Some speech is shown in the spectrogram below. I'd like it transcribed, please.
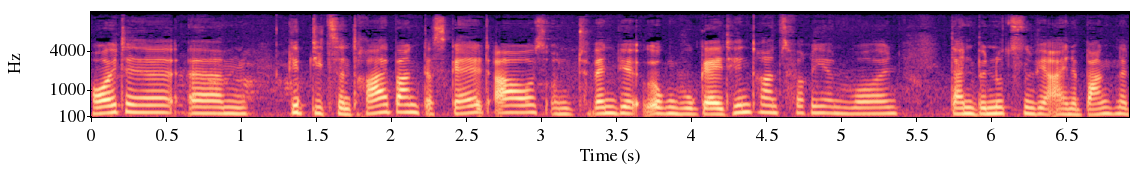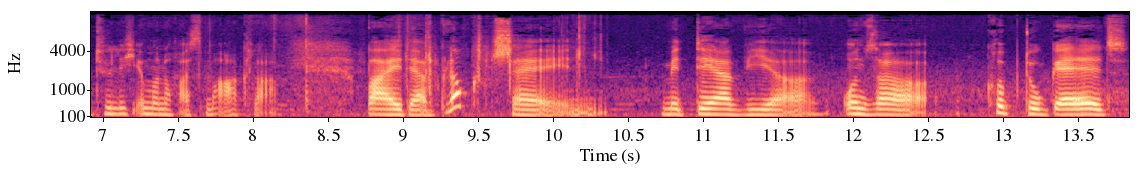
Heute ähm, gibt die Zentralbank das Geld aus und wenn wir irgendwo Geld hintransferieren wollen, dann benutzen wir eine Bank natürlich immer noch als Makler. Bei der Blockchain, mit der wir unser Kryptogeld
